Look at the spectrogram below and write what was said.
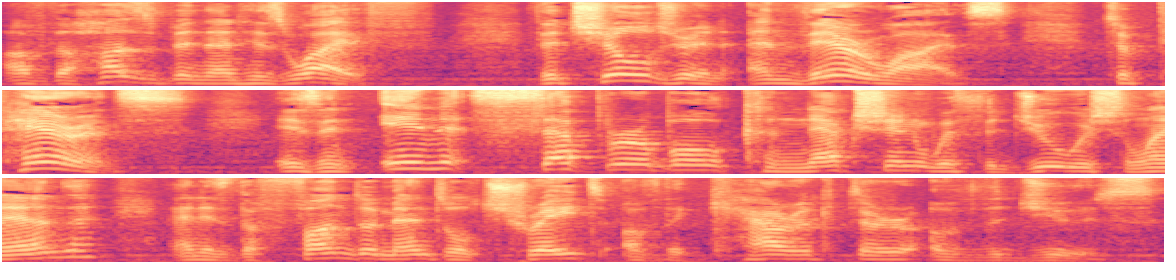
of the husband and his wife, the children and their wives, to parents is an inseparable connection with the Jewish land and is the fundamental trait of the character of the Jews.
